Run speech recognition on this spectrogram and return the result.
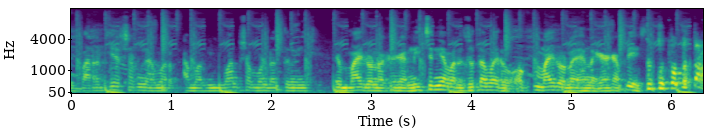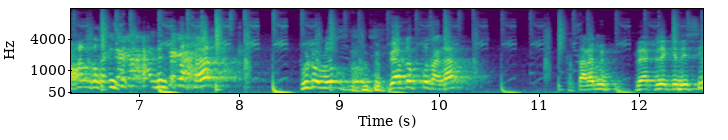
এই বারান্দিয়ার সামনে আমার আমার মান সম্মানটা তুমি মাইরো না কাকা নিচে নিয়ে আমার জুতা মাইরো মাইরো না এখানে কাকা প্লিজ ছোট লোক বেদব কোথাকার? তার আমি ফ্ল্যাট লিখে দিছি।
